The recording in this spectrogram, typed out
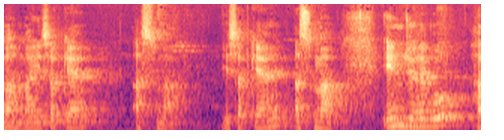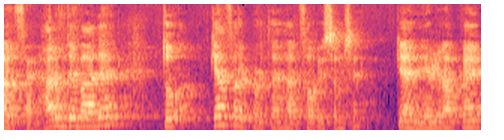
مہما یہ سب کیا ہے؟ اسما یہ سب کیا ہے؟ اسما ان جو ہے وہ حرف ہے حرف جب آ جائے تو کیا فرق پڑتا ہے حرف اور اسم سے؟ کیا ہے؟ اگر آپ کہیں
